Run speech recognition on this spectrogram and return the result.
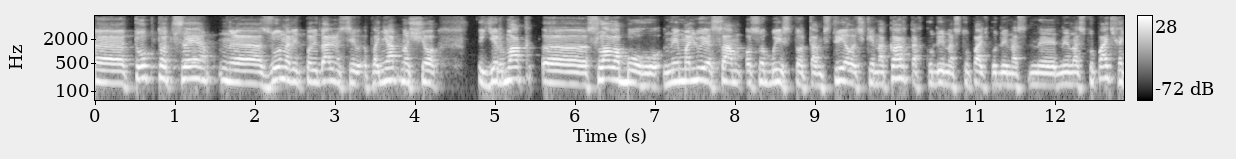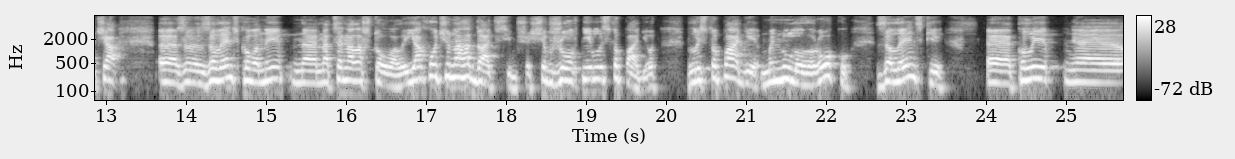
Е, Тобто, це е, зона відповідальності. Понятно, що Єрмак, е, слава Богу, не малює сам особисто там стрілочки на картах, куди наступати, куди нас не, не наступати. Хоча е, Зеленського вони на, на це налаштовували. Я хочу нагадати всім, що ще в жовтні, в листопаді, от в листопаді минулого року Зеленський е, коли е,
